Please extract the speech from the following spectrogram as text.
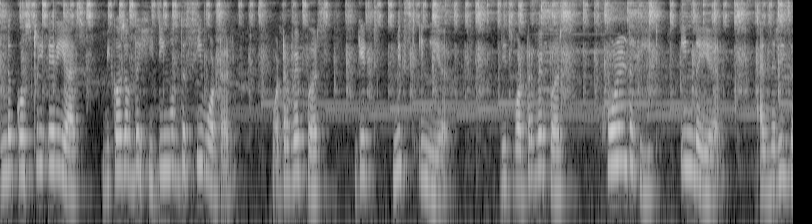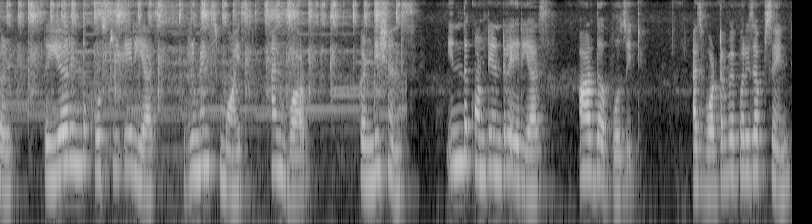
In the coastal areas, because of the heating of the seawater, water vapors get mixed in air. These water vapors hold the heat in the air. As a result, the air in the coastal areas remains moist and warm. Conditions in the continental areas are the opposite. As water vapor is absent,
